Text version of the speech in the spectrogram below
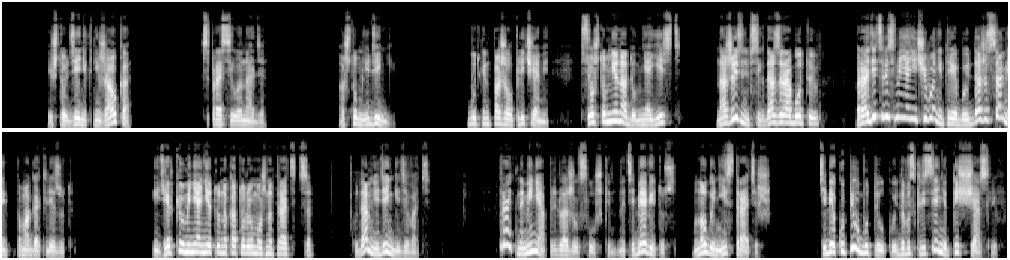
— И что, денег не жалко? — спросила Надя. — А что мне деньги? Будкин пожал плечами. — Все, что мне надо, у меня есть. На жизнь всегда заработаю. Родители с меня ничего не требуют, даже сами помогать лезут. И девки у меня нету, на которую можно тратиться. Куда мне деньги девать? — Трать на меня, — предложил Слушкин. — На тебя, Витус, много не истратишь. Тебе купил бутылку, и до воскресенья ты счастлив.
